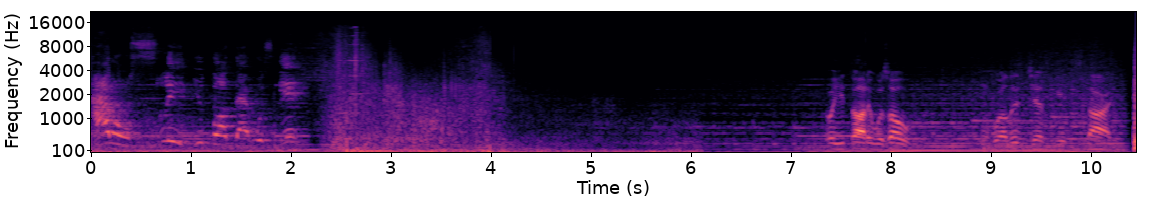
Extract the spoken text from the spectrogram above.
I don't sleep. You thought that was it? Well, you thought it was over. Well, it's just getting started.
